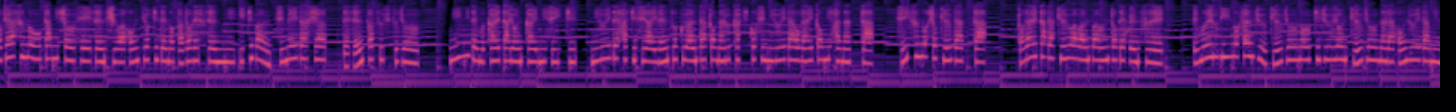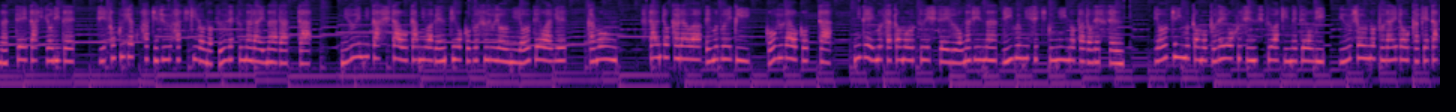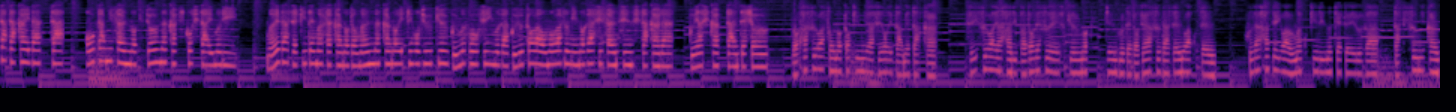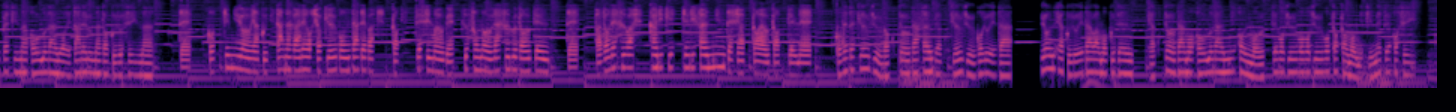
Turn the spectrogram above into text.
ドジャースの大谷翔平選手は本拠地でのパドレス戦に1番指名打者で先発出場。2位2で迎えた4回にシーチ、2塁で8試合連続安打となる勝ち越し2塁打をライトに放った。シースの初球だった。捉えた打球はワンバウンドでフェンスへ。MLB の39条のうち14球場なら本塁打になっていた飛距離で、時速188キロの痛烈なライナーだった。二塁に達した大谷はベンチを鼓舞するように両手を上げ、カモン。スタンドからは MVP、コールが起こった。2ゲーム差と猛追している同じなリーグ西地区2位のパドレス戦。両チームともプレーオフ進出は決めており、優勝のプライドをかけた戦いだった。大谷さんの貴重な勝ち越しタイムリー。前打席でまさかのど真ん中の159組フォーシームが来るとは思わず見逃し三振したから、悔しかったんでしょう。ロハスはその時に足を痛めたか。シースはやはりパドレスエース級のピッチングでドジャース打線は苦戦。フラハティはうまく切り抜けているが、タキスに完璧なホームランを打たれるなど苦しいな。で、こっちにようやく来た流れを初球凡打でバチッと切ってしまうベッツその裏すぐ同点。で、パドレスはしっかりきっちり3人でシャットアウトってね。これで96長打395塁打。400塁打は目前、100長打もホームラン2本も打って55-55と共に決めてほしい。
